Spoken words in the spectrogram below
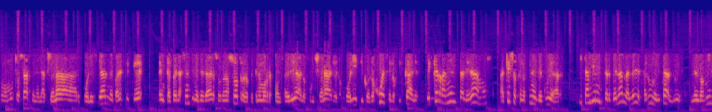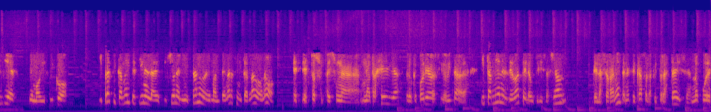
como muchos hacen, el accionar policial, me parece que la interpelación tiene que caer sobre nosotros, los que tenemos responsabilidad, los funcionarios, los políticos, los jueces, los fiscales, de qué herramienta le damos a aquellos que nos tienen que cuidar. Y también interpelar la ley de salud mental, Luis. En el 2010 se modificó y prácticamente tienen la decisión el insano de mantenerse internado o no. Esto es una, una tragedia, pero que podría haber sido evitada. Y también el debate de la utilización de las herramientas, en este caso las pistolas Taser. No puede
